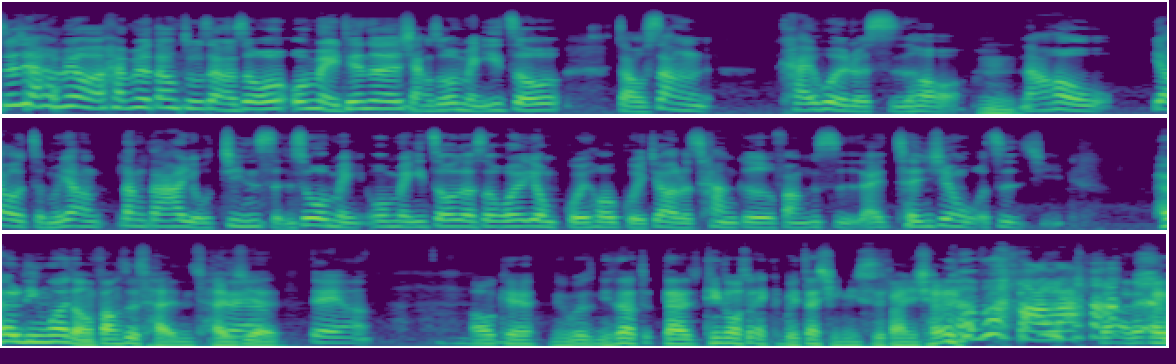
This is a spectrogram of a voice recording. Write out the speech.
之前还没有还没有当组长的时候，我我每天都在想说，每一周早上开会的时候，嗯，然后要怎么样让大家有精神，所以我每我每一周的时候，我会用鬼吼鬼叫的唱歌的方式来呈现我自己，还有另外一种方式呈呈现，对啊。OK，你会你知道大家听众说，哎，可不可以再请你示范一下？不好啦，哎，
